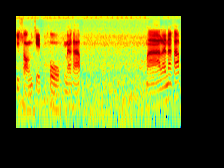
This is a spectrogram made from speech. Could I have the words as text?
ที่ 276 นะครับ มาแล้วนะครับ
